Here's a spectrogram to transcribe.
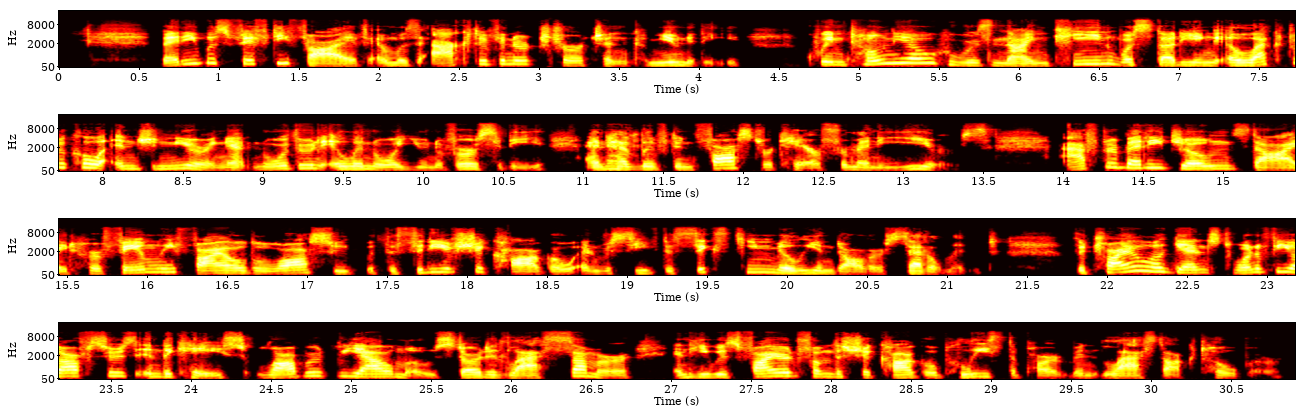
Bettie was 55 and was active in her church and community. Quintonio, who was 19, was studying electrical engineering at Northern Illinois University and had lived in foster care for many years. After Bettie Jones died, her family filed a lawsuit with the city of Chicago and received a $16 million settlement. The trial against one of the officers in the case, Robert Rialmo, started last summer, and he was fired from the Chicago Police Department last October.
